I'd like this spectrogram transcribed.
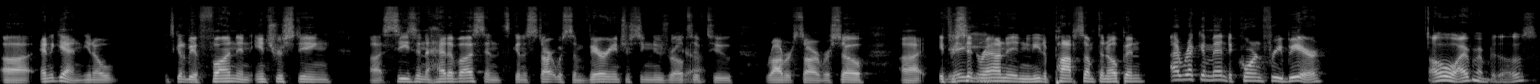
Uh, and again, you know, it's going to be a fun and interesting uh, season ahead of us, and it's going to start with some very interesting news relative yeah. to Robert Sarver. So, uh, if you're sitting around and you need to pop something open, I recommend a corn-free beer. Oh, I remember those.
